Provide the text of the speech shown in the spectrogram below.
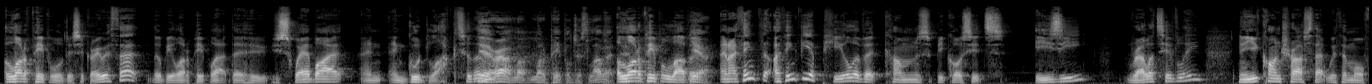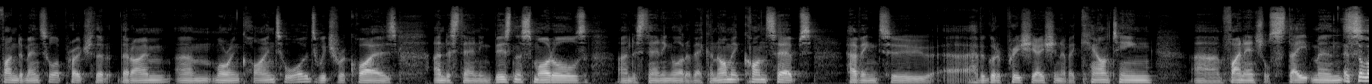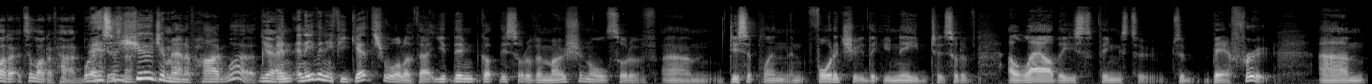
a lot of people will disagree with that. There'll be a lot of people out there who, who swear by it, and, and good luck to them. Yeah. A lot, a lot of people just love it. A lot of people love it. Yeah. And I think the, I think the appeal of it comes because it's easy relatively. Now you contrast that with a more fundamental approach that that I'm um, more inclined towards, which requires understanding business models, understanding a lot of economic concepts, having to uh, have a good appreciation of accounting, um, financial statements. It's a lot. Of, it's a lot of hard work. It's a it? huge amount of hard work. Yeah. And and even if you get through all of that, you then got this sort of emotional sort of um, discipline and fortitude that you need to sort of allow these things to to bear fruit. Um,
